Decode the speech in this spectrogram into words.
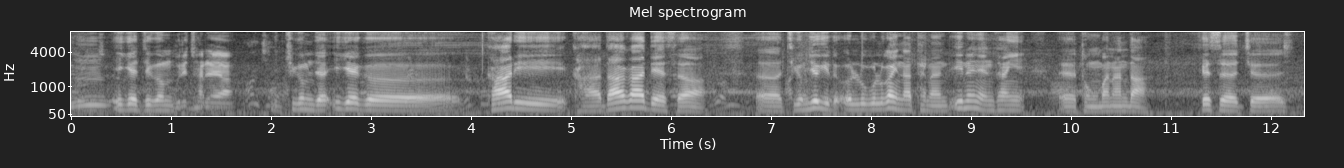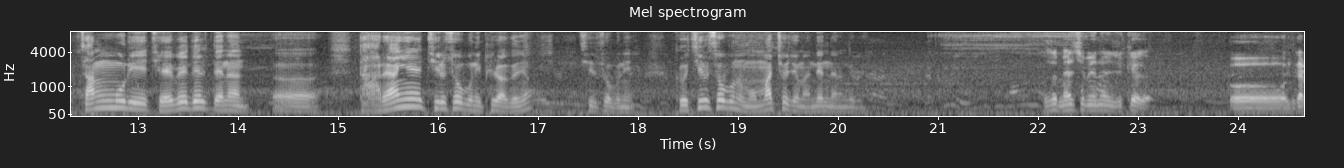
음, 이게 지금 우리 차례야. 지금 이제 이게 그 가리 가다가 돼서 어, 지금 여기도 얼룩얼룩하게 나타나는 이런 현상이 에, 동반한다. 그래서 저 작물이 재배될 때는 어, 다량의 질소분이 필요하거든요. 질소분이 그 질소분을 못 맞춰주면 안 된다는 거죠. 그래서 맨 처음에는 이렇게 어 그러니까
